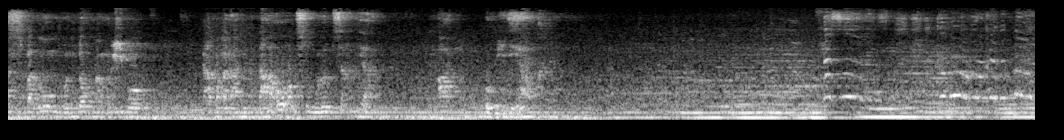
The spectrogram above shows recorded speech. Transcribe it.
bagong bundok ng libo, napakaraming tao ang sumunod sa kanya at umiiyak. Kamuha ka naman!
